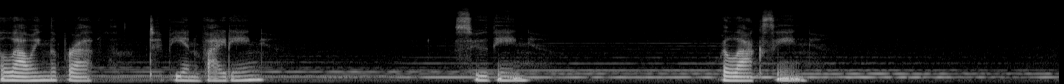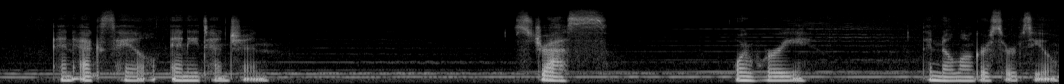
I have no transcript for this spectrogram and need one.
allowing the breath to be inviting soothing, relaxing, and exhale any tension, stress, or worry that no longer serves you.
